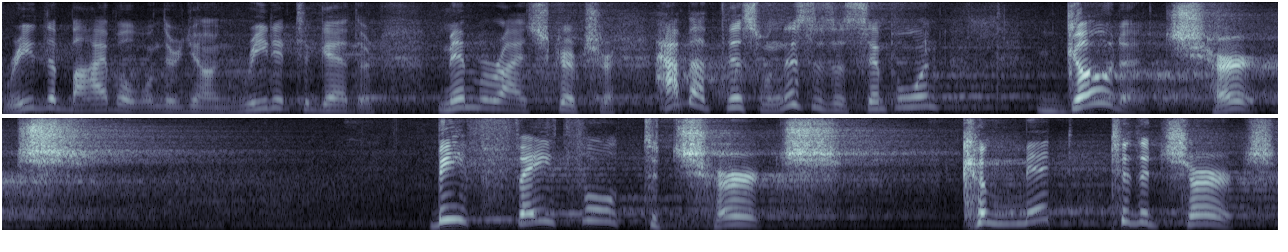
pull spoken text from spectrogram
Read the Bible when they're young, read it together, memorize scripture. How about this one? This is a simple one. Go to church. Be faithful to church. Commit to the church.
